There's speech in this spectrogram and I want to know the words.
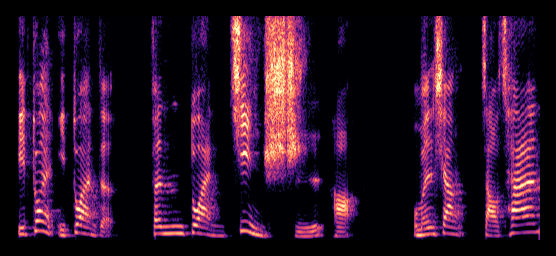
一段一段的分段进食啊。我们像早餐、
